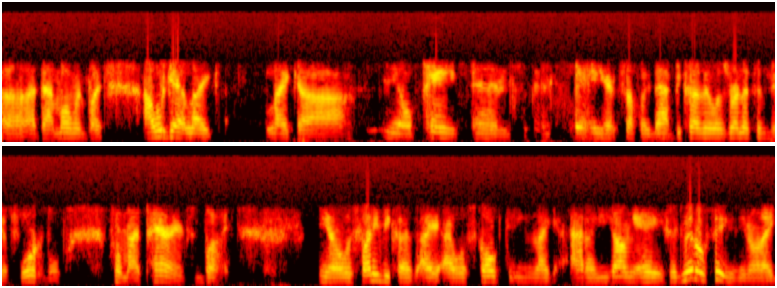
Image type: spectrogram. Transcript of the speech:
uh, at that moment, but I would get like like uh you know paint and and clay and stuff like that because it was relatively affordable for my parents. But you know, it was funny because I I was sculpting like at a young age, like little things, you know, like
